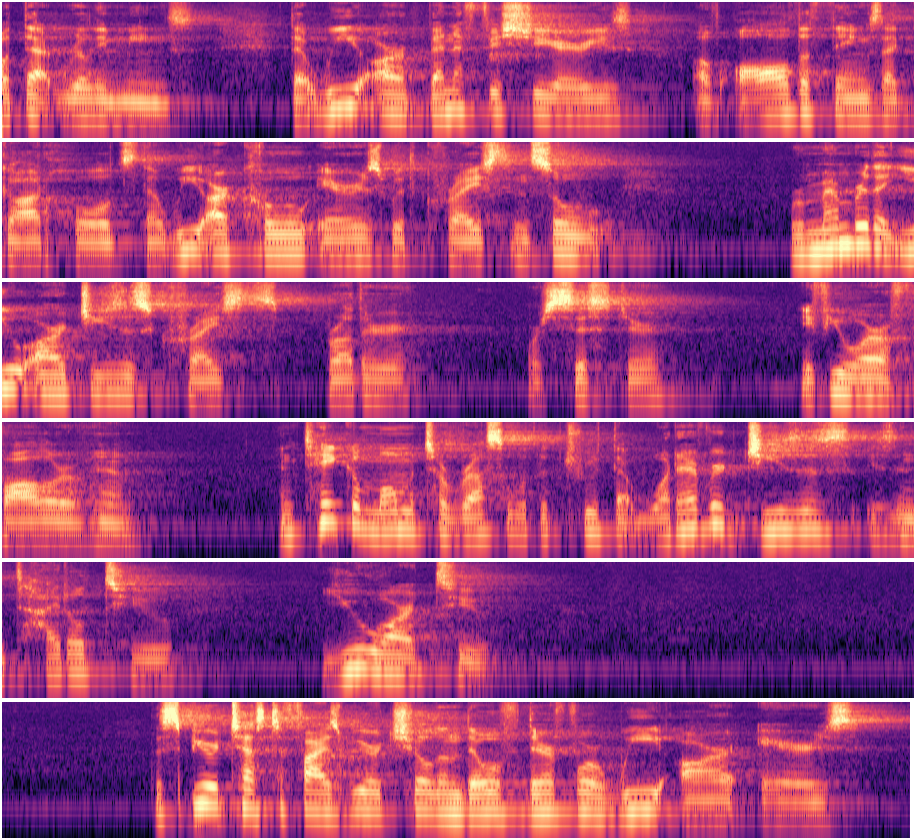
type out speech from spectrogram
what that really means. That we are beneficiaries of all the things that God holds, that we are co heirs with Christ. And so remember that you are Jesus Christ's brother or sister if you are a follower of Him. And take a moment to wrestle with the truth that whatever Jesus is entitled to, you are too. The Spirit testifies we are children, therefore we are heirs.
